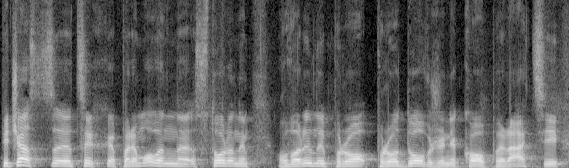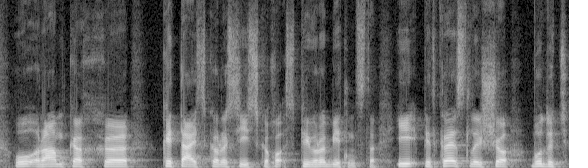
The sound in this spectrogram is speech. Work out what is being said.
Під час е, цих перемовин сторони говорили про продовження кооперації у рамках е, китайсько-російського співробітництва. І підкреслили, що будуть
